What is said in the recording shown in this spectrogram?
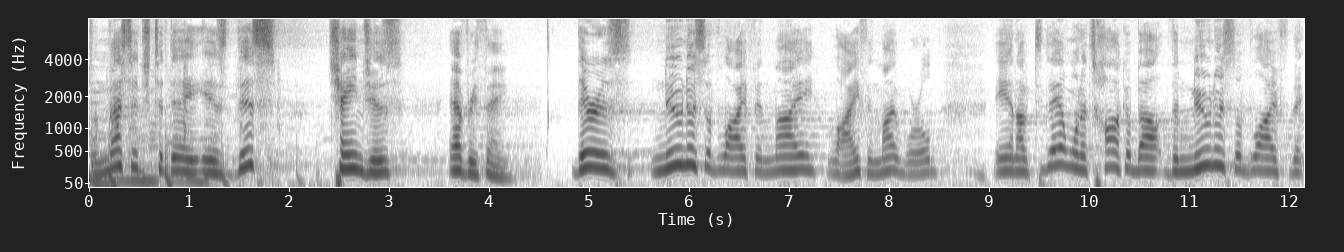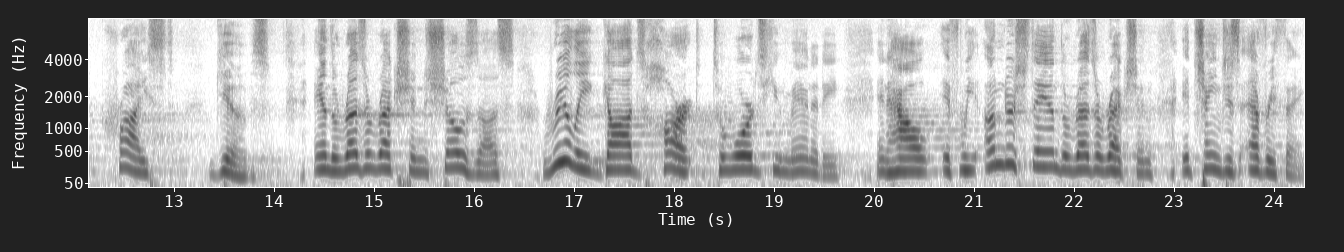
The message today is this changes everything. There is newness of life in my life, in my world, and I, today I want to talk about the newness of life that Christ gives. And the resurrection shows us really God's heart towards humanity and how, if we understand the resurrection, it changes everything.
